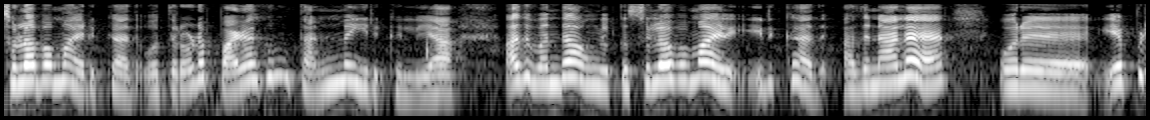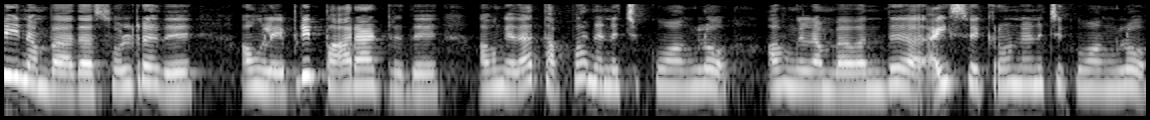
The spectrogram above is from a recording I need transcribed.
சுலபமாக இருக்காது. ஒருத்தரோட பழகும் தன்மை இருக்கு இல்லையா? அது வந்து அவங்களுக்கு சுலபமாக இருக்காது. அதனால் ஒரு எப்படி நம்ம அதை சொல்கிறது அவங்கள எப்படி பாராட்டுறது? அவங்க எதாவது தப்பாக நினச்சிக்குவாங்களோ? அவங்க நம்ம வந்து ஐஸ் வைக்கிறோம்னு நினச்சிக்குவாங்களோ?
